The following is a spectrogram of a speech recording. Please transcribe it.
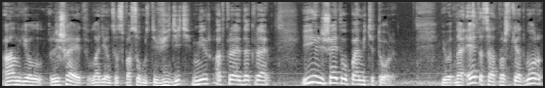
ангел лишает младенца способности видеть мир от края до края и лишает его памяти Торы. И вот на это Саатмарский Адмор,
